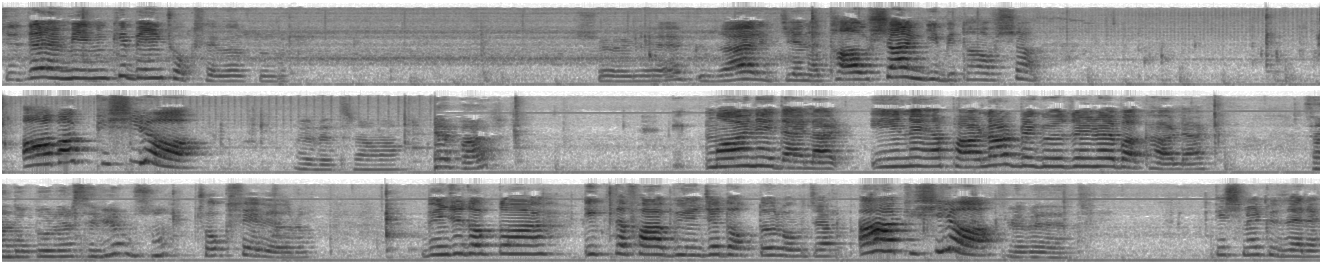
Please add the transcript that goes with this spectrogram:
Siz de eminim ki beni çok seviyorsunuz. Şöyle güzelce tavşan gibi tavşan. Aa bak pişiyor. Evet Rana. Ne yapar? Muayene ederler. İğne yaparlar ve gözlerine bakarlar. Sen doktorları seviyor musun? Çok seviyorum. büyünce doktor ilk defa büyünce doktor olacağım. Aa pişiyor. Evet. Pişmek üzere.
